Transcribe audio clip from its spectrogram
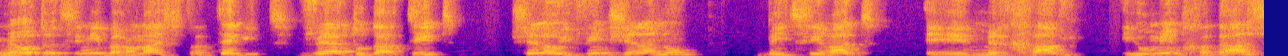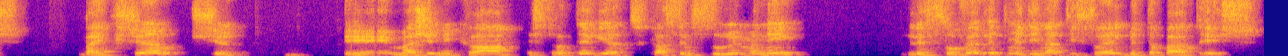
אה, מאוד רציני ברמה האסטרטגית והתודעתית של האויבים שלנו ביצירת אה, מרחב איומים חדש בהקשר של אה, מה שנקרא אסטרטגיית קאסם סולימני, לסובב את מדינת ישראל בטבעת אש.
